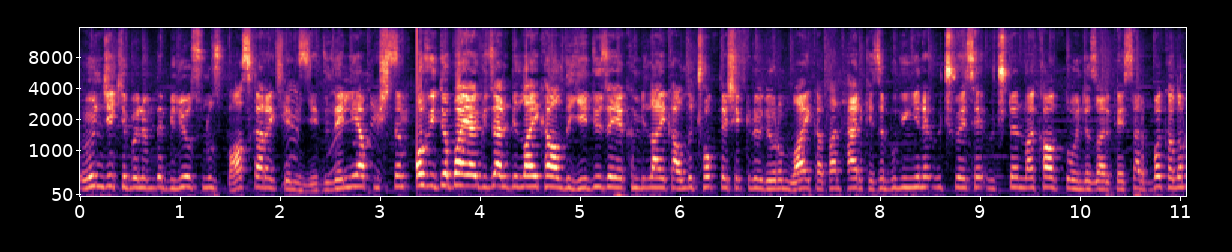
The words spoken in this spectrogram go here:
Önceki bölümde biliyorsunuz Bas karakterini 750 yapmıştım. O video baya güzel bir like aldı. 700'e yakın bir like aldı. Çok teşekkür ediyorum like atan herkese. Bugün yine 3 vs 3'te knockout'ta oynayacağız arkadaşlar. Bakalım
